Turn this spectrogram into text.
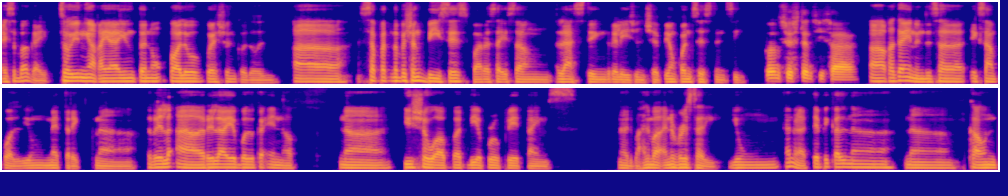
ay sabagay. So yun nga, kaya yung tanong, follow-up question ko doon, ah sapat na ba siyang basis para sa isang lasting relationship, yung consistency? Consistency sa... Ah, kagaya nun, dun sa example, yung metric na rel- ah, reliable ka enough na you show up at the appropriate times. Na, di ba? Halimbawa, anniversary. Yung, ano na, typical na, na count,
